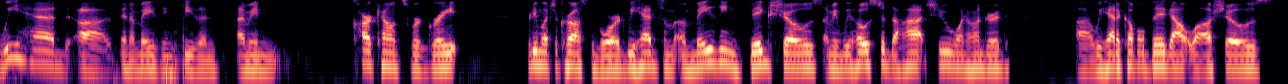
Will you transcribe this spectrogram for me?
We had uh, an amazing season. I mean, car counts were great pretty much across the board. We had some amazing big shows. I mean, we hosted the Hot Shoe 100. Uh, we had a couple big outlaw shows.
